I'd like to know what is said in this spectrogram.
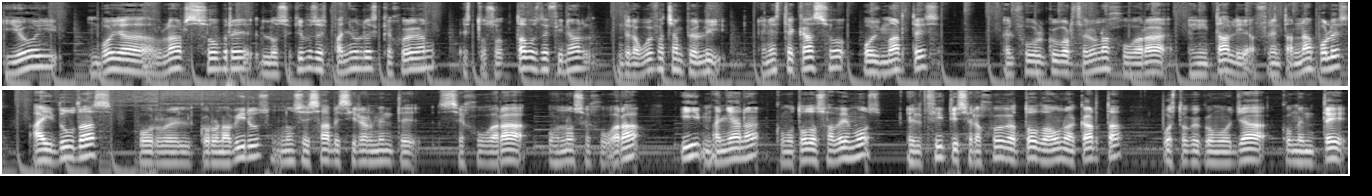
Y hoy voy a hablar sobre los equipos españoles que juegan estos octavos de final de la UEFA Champions League. En este caso, hoy martes, el Fútbol Club Barcelona jugará en Italia frente al Nápoles. Hay dudas por el coronavirus, no se sabe si realmente se jugará o no se jugará. Y mañana, como todos sabemos, el City se la juega todo a una carta, puesto que como ya comenté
